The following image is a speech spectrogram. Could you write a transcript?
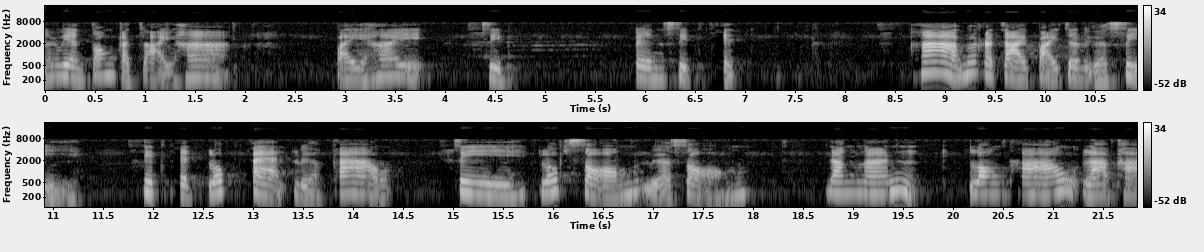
นักเรียนต้องกระจาย 5 ไปให้ 10 เป็น 17 5 เมื่อกระจายไปจะเหลือ 4 17 ลบ 8 เหลือ 9 4 ลบ 2 เหลือ 2 ดังนั้น รองเท้าราคา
